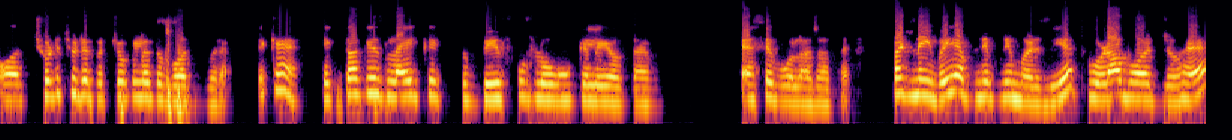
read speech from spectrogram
और छोटे छोटे बच्चों के लिए तो बहुत बुरा है। ठीक है? टिकटॉक इज़ लाइक बेवकूफ़ लोगों के लिए होता है। ऐसे बोला जाता है। बट नहीं भाई अपनी अपनी मर्ज़ी है। थोड़ा बहुत जो है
